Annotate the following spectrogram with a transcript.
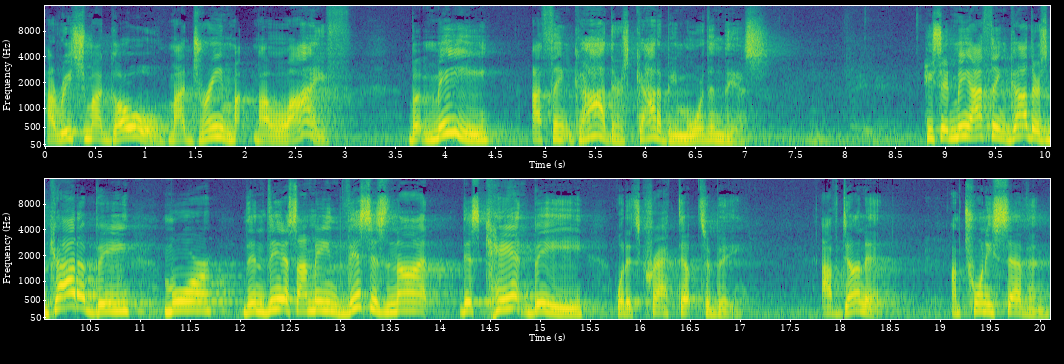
I reached my goal, my dream, my, my life. But me, I think, God, there's got to be more than this. He said, Me, I think, God, there's got to be more than this. I mean, this is not, this can't be what it's cracked up to be. I've done it. I'm 27.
